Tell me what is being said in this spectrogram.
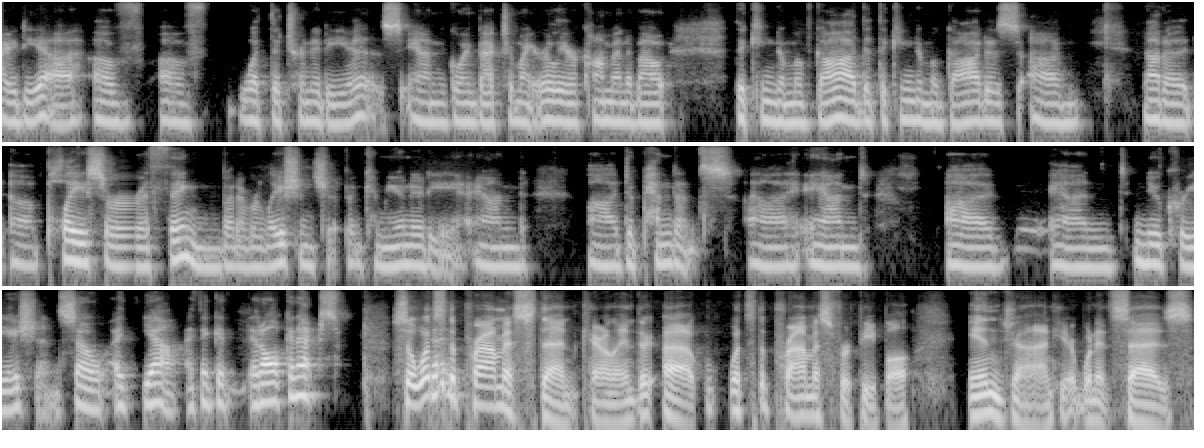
idea of of what the Trinity is. And going back to my earlier comment about the kingdom of God, that the kingdom of God is um, not a, a place or a thing, but a relationship and community and uh, dependence uh, and uh, and new creation. So I, yeah, I think it, it all connects. So what's the promise then, Karoline? Uh, what's the promise for people in John here when it says,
